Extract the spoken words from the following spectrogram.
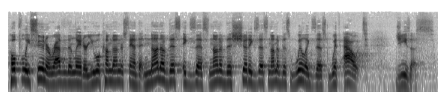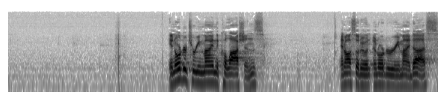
hopefully sooner rather than later, you will come to understand that none of this exists, none of this should exist, none of this will exist without Jesus. In order to remind the Colossians, and also to, in order to remind us,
